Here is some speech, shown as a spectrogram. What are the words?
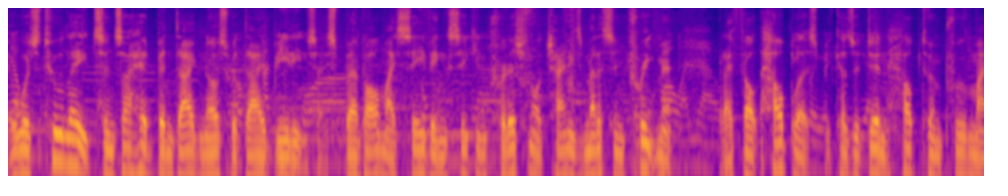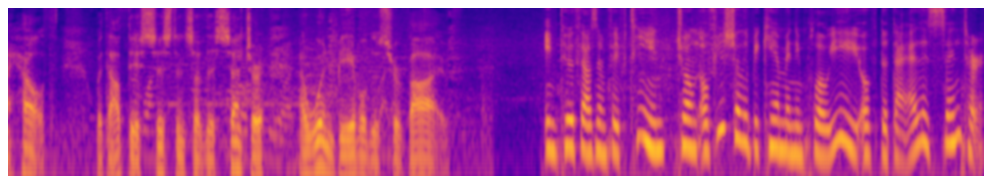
It was too late since I had been diagnosed with diabetes. I spent all my savings seeking traditional Chinese medicine treatment, but I felt helpless because it didn't help to improve my health. Without the assistance of this center, I wouldn't be able to survive. In 2015, Chong officially became an employee of the dialysis center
